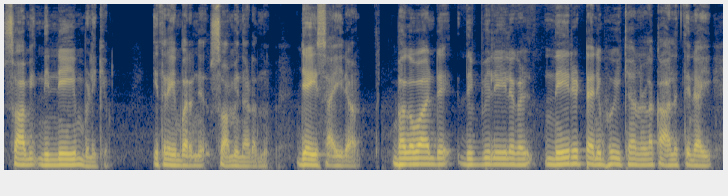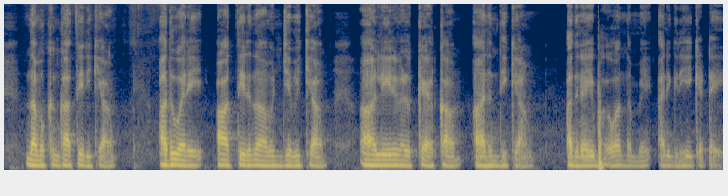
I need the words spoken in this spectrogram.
സ്വാമി നിന്നെയും വിളിക്കും. ഇത്രയും പറഞ്ഞ് സ്വാമി നടന്നു. ജയ് സായിരാം. ഭഗവാന്റെ ദിവ്യലീലകൾ നേരിട്ട് അനുഭവിക്കാനുള്ള കാലത്തിനായി നമുക്കും കാത്തിരിക്കാം. അതുവരെ ആ തിരുനാമം ജപിക്കാം. ആ ലീലകൾ കേൾക്കാം ആനന്ദിക്കാം. അതിനായി ഭഗവാൻ നമ്മെ അനുഗ്രഹിക്കട്ടെ.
